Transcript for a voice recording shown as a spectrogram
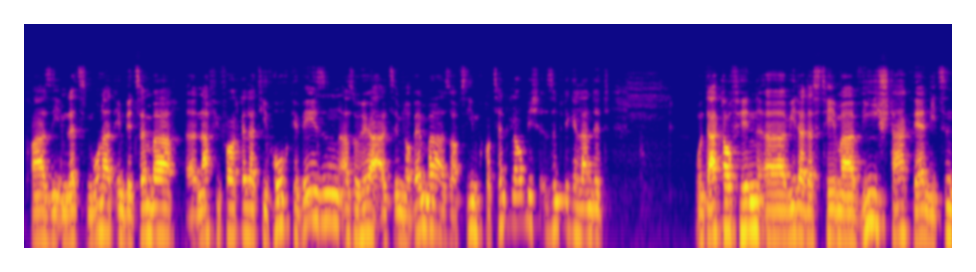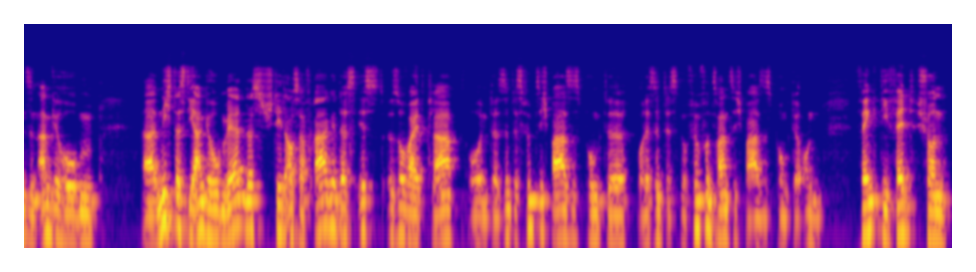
quasi im letzten Monat, im Dezember, äh, nach wie vor relativ hoch gewesen, also höher als im November, also auf 7%, glaube ich, sind wir gelandet. Und daraufhin äh, wieder das Thema, wie stark werden die Zinsen angehoben? Äh, nicht, dass die angehoben werden, das steht außer Frage, das ist soweit klar. Und äh, sind es 50 Basispunkte oder sind es nur 25 Basispunkte? Und fängt die Fed schon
